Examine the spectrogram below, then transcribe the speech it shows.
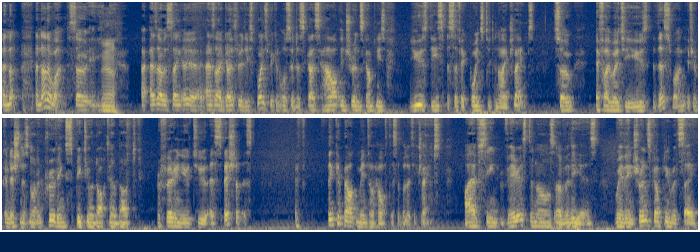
Another one. So, yeah. As I was saying earlier, as I go through these points, we can also discuss how insurance companies use these specific points to deny claims. So, if I were to use this one, if your condition is not improving, speak to your doctor about referring you to a specialist. If, think about mental health disability claims. I have seen various denials over the years where the insurance company would say,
